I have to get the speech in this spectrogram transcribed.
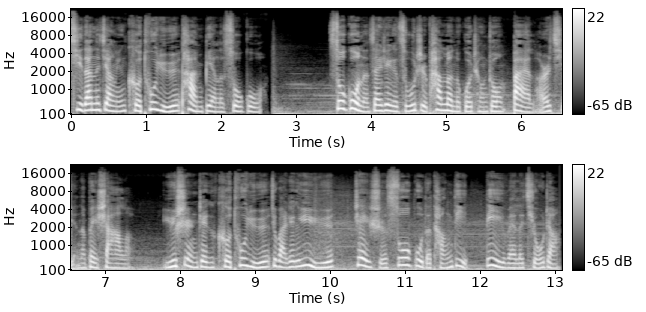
契丹的将领可突于叛变了缩固。缩固呢在这个阻止叛乱的过程中败了，而且呢被杀了。于是这个可突于就把这个玉于，这是缩固的堂弟，立为了酋长，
